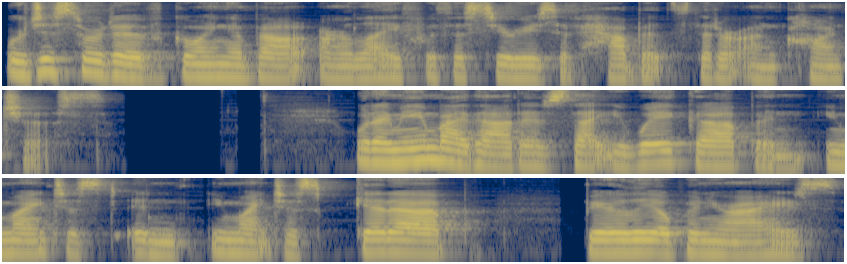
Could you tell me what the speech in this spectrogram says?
we're just sort of going about our life with a series of habits that are unconscious. What I mean by that is that you wake up and you might just and you might just get up, barely open your eyes,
